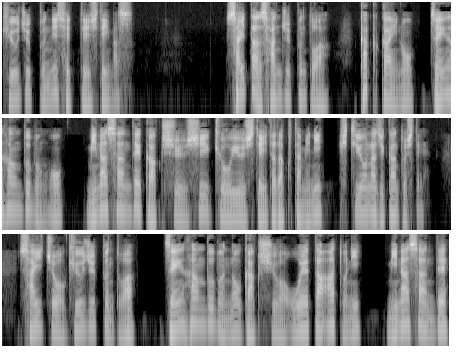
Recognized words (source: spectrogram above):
90分に設定しています。最短30分とは、各回の前半部分を皆さんで学習し共有していただくために必要な時間として、最長90分とは前半部分の学習を終えた後に皆さんで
